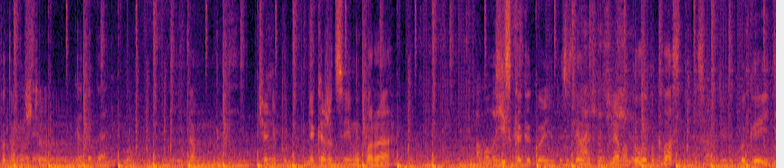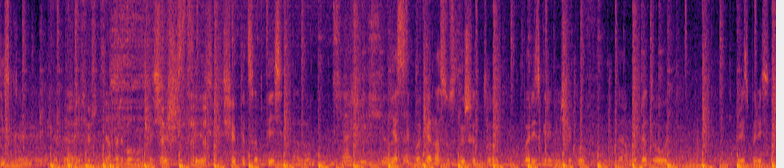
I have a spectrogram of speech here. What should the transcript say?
Потому что Это неплохо. там что-нибудь, мне кажется, ему пора А диско какой-нибудь сделать. Прямо еще. было бы классно, на самом деле. БГ и диско. Это, Еще 60 альбомов. еще, еще 500 песен, да, ну, же еще... Если БГ нас услышит, то Борис Гребенщиков, да, мы готовы. Борис Борисович.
